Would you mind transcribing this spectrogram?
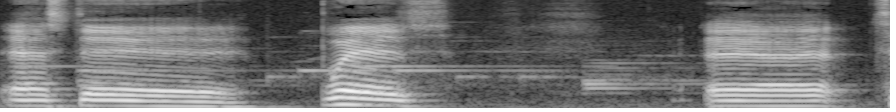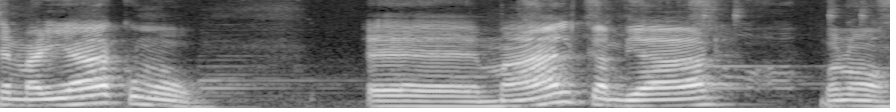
este, pues, eh, se me haría como eh, mal cambiar, bueno,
